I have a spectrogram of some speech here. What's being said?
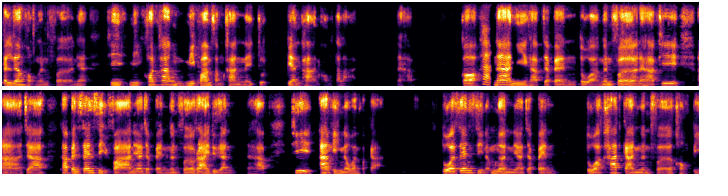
เป็นเรื่องของเงินเฟ้อเนี่ยที่มีค่อนข้างมีความสำคัญในจุดเปลี่ยนผ่านของตลาดนะครับ ก็หน้านี้ครับจะเป็นตัวเงินเฟ้อนะครับที่อาจะถ้าเป็นเส้นสีฟ้าเนี่ยจะเป็นเงินเฟ้อรายเดือนนะครับ ที่อ้างอิงนวันประกาศ ตัวเส้นสีน้ำเงินเนี้ยจะเป็นตัวคาดการเงินเฟอ้อของปี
